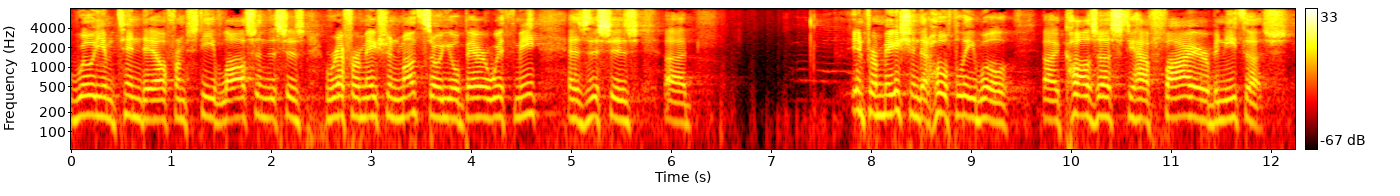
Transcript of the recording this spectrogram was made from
William Tyndale from Steve Lawson. This is Reformation Month, so you'll bear with me as this is uh, information that hopefully will uh, cause us to have fire beneath us.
